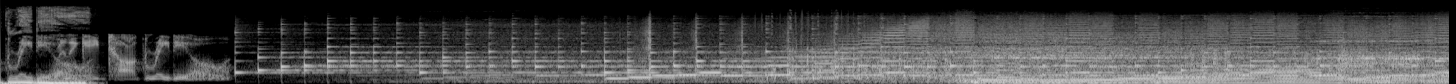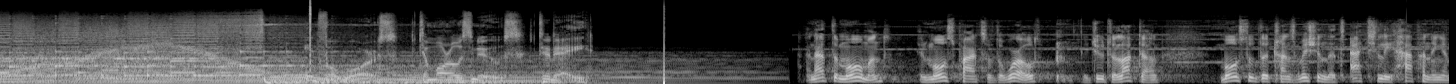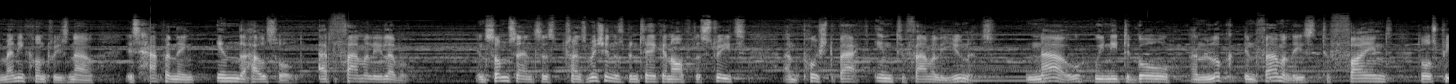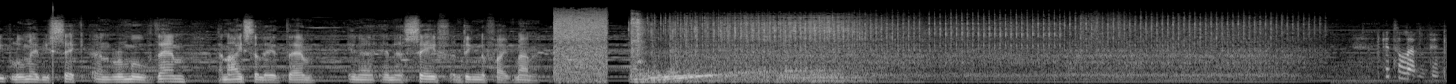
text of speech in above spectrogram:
Talk Radio. Renegade Talk Radio. InfoWars. Tomorrow's news today. And at the moment, in most parts of the world, due to lockdown, most of the transmission that's actually happening in many countries now is happening in the household, at family level. In some senses, transmission has been taken off the streets and pushed back into family units. Now we need to go and look in families to find those people who may be sick and remove them and isolate them in a, in a safe and dignified manner. It's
